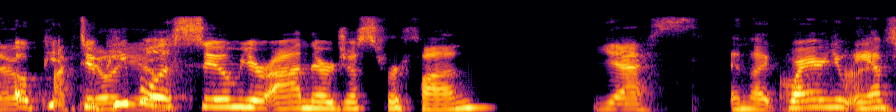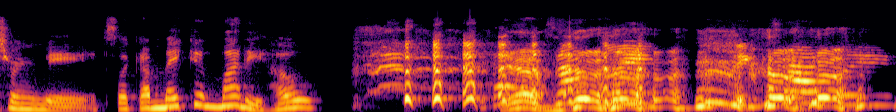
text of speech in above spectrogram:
oh, pe- do people you. assume you're on there just for fun? Yes. And like, All why aren't you time. answering me? It's like, I'm making money, ho. Yeah. Exactly. exactly.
